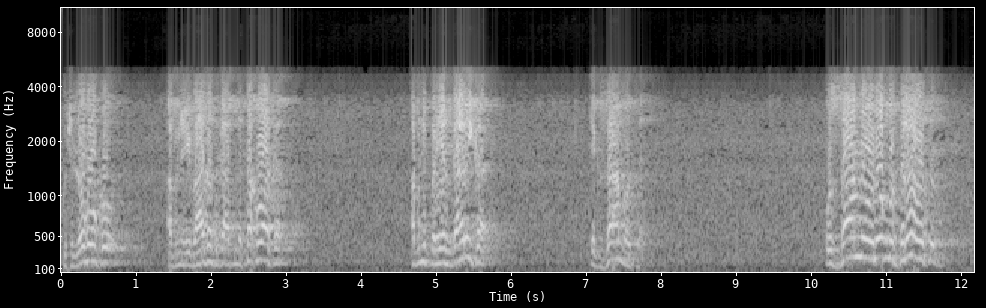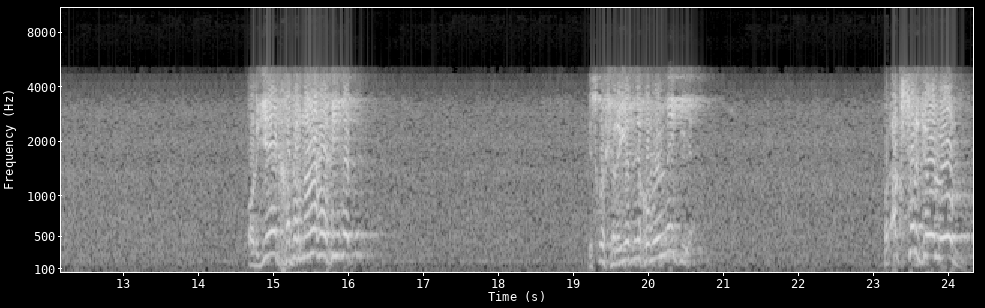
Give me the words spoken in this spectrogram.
کچھ لوگوں کو اپنی عبادت کا، اپنے تقوا کا، اپنی پرہیزگاری کا ایک زام ہوتا ہے۔ اس زام میں وہ لوگ مبتلا ہوتے ہیں۔ اور یہ ایک خطرناک حقیقت۔ اس کو شریعت نے قبول نہیں کیا۔ اور اکثر جو لوگ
